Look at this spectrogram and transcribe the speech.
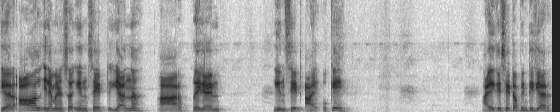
here all elements in set n are present in set i. Okay, i is a set of integer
